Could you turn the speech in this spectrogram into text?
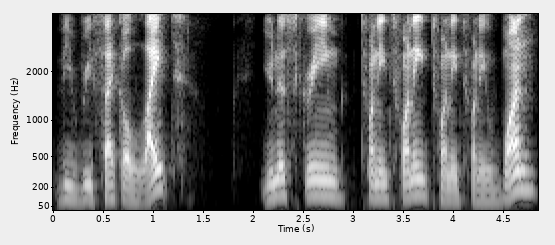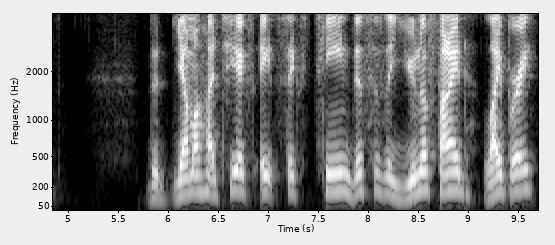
the Recycle Light, Uniscream 2020, 2021, the Yamaha TX816. This is a unified library.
